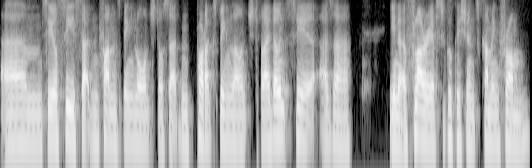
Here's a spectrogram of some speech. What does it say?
Um, so you'll see certain funds being launched or certain products being launched, but I don't see it as a you know flurry of issuance coming from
